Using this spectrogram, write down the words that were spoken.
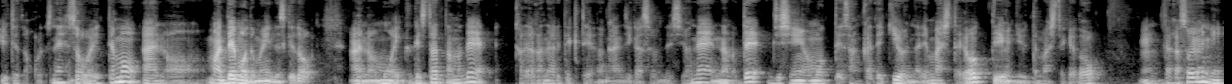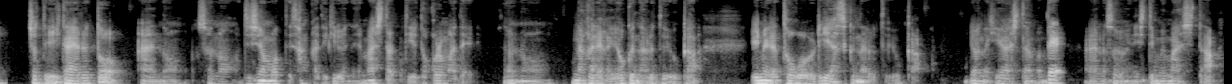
言ってたところですね。そうは言っても、あの、まあ、デモでもいいんですけど、あの、もう1ヶ月経ったので、体が慣れてきたような感じがするんですよね。なので、自信を持って参加できるようになりましたよっていうふうに言ってましたけど、うん、だからそういうふうにちょっと言い換えると、あの、その、自信を持って参加できるようになりましたっていうところまで、その、流れが良くなるというか、夢が通りやすくなるというか、ような気がしたので、あの、そういうふうにしてみました。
